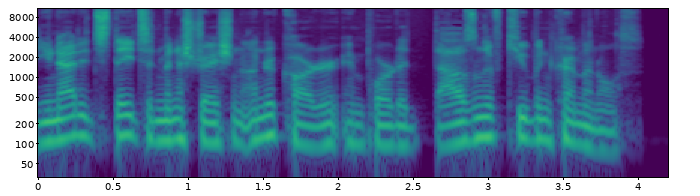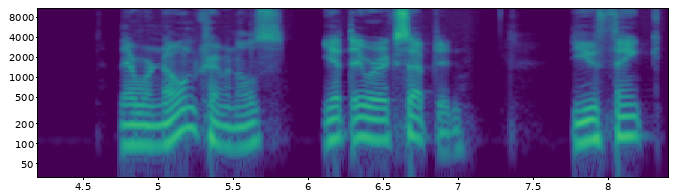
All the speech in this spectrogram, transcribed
The United States administration under Carter imported thousands of Cuban criminals. There were known criminals, yet they were accepted. Do you think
